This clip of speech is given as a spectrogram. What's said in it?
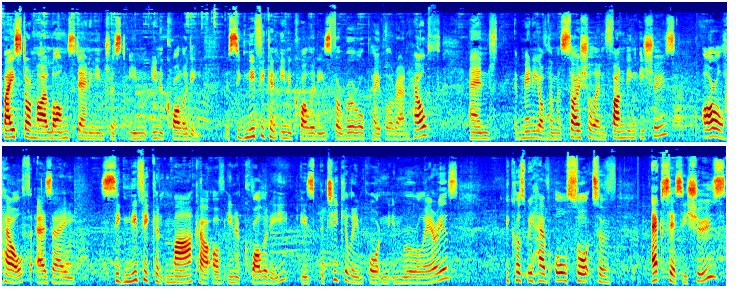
based on my long standing interest in inequality, the significant inequalities for rural people around health, and many of them are social and funding issues. Oral health, as a significant marker of inequality, is particularly important in rural areas because we have all sorts of access issues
